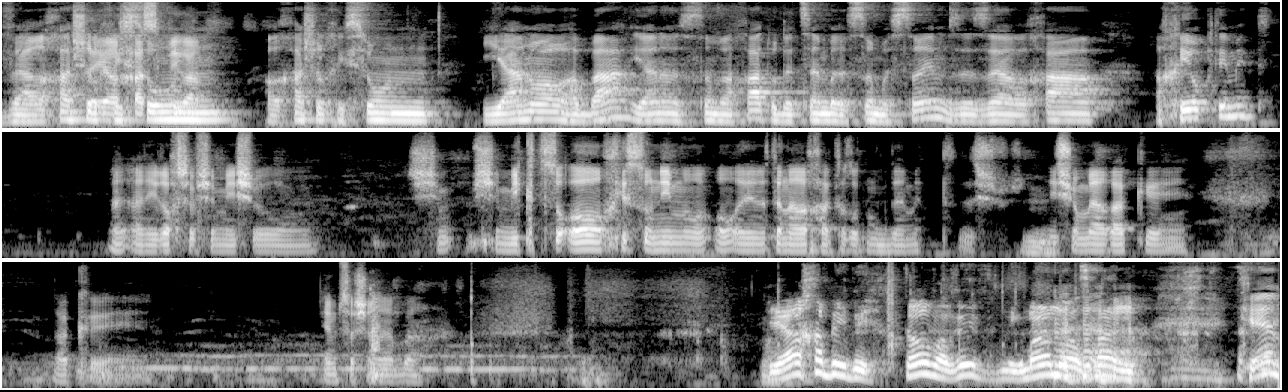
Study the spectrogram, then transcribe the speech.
והערכה של חיסון, הערכה של חיסון ינואר הבא, ינואר 21 או דצמבר 2020, זה, זה הערכה הכי אופטימית? אני לא חושב שמישהו, ש, שמקצועו חיסונים נותן הערכה כזאת מוקדמת. Mm. אני שומע רק, אה, רק אה, אמצע שנה הבאה. יא חביבי, טוב אביב, נגמר לנו הזמן. כן,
